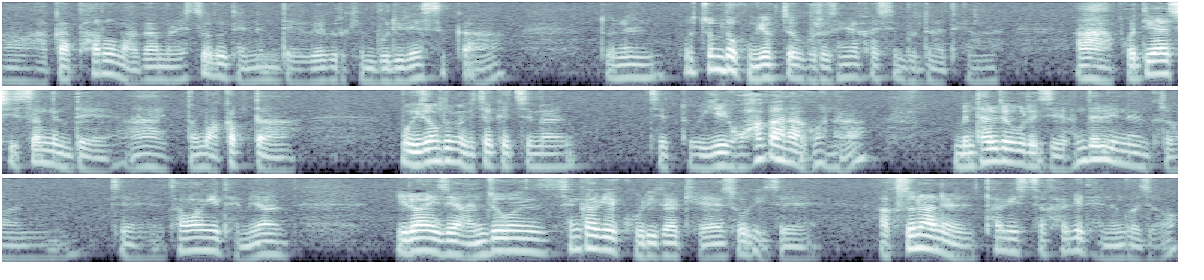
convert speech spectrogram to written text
어, 아까 파로 마감을 했어도 됐는데 왜 그렇게 무리를 했을까? 또는 뭐좀 더 공격적으로 생각하시는 분들 같은 경우는 아 버디 할 수 있었는데 아 너무 아깝다. 뭐 이 정도면 괜찮겠지만 이제 또 이게 화가 나거나 멘탈적으로 이제 흔들리는 그런 이제 상황이 되면 이러한 이제 안 좋은 생각의 고리가 계속 이제 악순환을 타기 시작하게 되는 거죠.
